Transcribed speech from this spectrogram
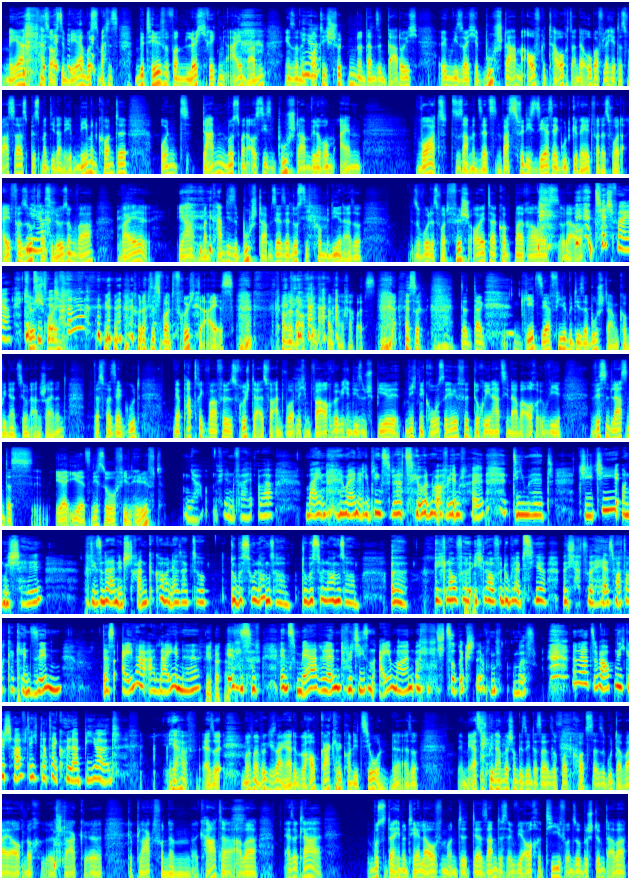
Meer, also aus dem Meer musste man es mit Hilfe von löchrigen Eimern in so einen ja. Bottich schütten und dann sind dadurch irgendwie solche Buchstaben aufgetaucht an der Oberfläche des Wassers, bis man die dann eben nehmen konnte und dann muss man aus diesen Buchstaben wiederum ein Wort zusammensetzen, was für dich sehr, sehr gut gewählt war, das Wort Eifersucht, ja. was die Lösung war, weil ja, man kann diese Buchstaben sehr, sehr lustig kombinieren. Also sowohl das Wort Fischeuter kommt mal raus oder auch Tischfeuer. Gibt's Tischfeuer. Tischfeuer? oder das Wort Früchteeis kommt dann auch irgendwann mal raus. Also da, da geht sehr viel mit dieser Buchstabenkombination anscheinend. Das war sehr gut. Der Patrick war für das Früchteeis verantwortlich und war auch wirklich in diesem Spiel nicht eine große Hilfe. Doreen hat ihn aber auch irgendwie wissen lassen, dass er ihr jetzt nicht so viel hilft. Ja, auf jeden Fall. Aber mein, meine Lieblingssituation war auf jeden Fall die mit Gigi und Michelle. Die sind da an den Strand gekommen und er sagt so, du bist so langsam, du bist so langsam. Äh, ich laufe, ich laufe, du bleibst hier. Und ich dachte so, hä, es macht doch gar keinen Sinn dass einer alleine ja. ins, ins Meer rennt mit diesen Eimern und nicht zurückschleppen muss. Und er hat es überhaupt nicht geschafft. Ich dachte, er kollabiert. Ja, also muss man wirklich sagen, er hatte überhaupt gar keine Kondition. Ne? Also im ersten Spiel haben wir schon gesehen, dass er sofort kotzt. Also gut, da war er auch noch äh, stark äh, geplagt von einem Kater. Aber also klar, musst du da hin und her laufen und der Sand ist irgendwie auch tief und so bestimmt. Aber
